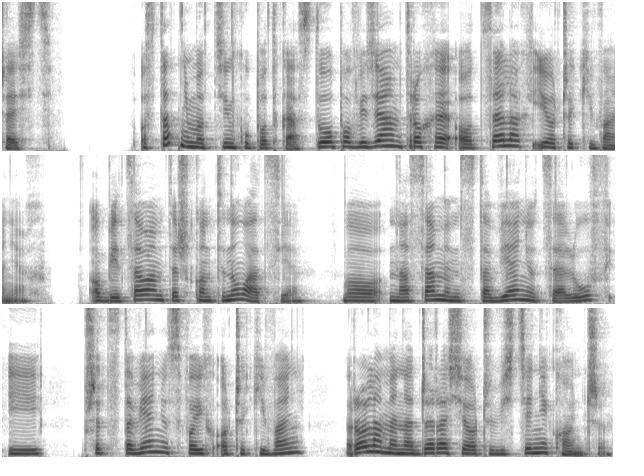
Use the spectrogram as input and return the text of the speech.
Cześć. W ostatnim odcinku podcastu opowiedziałam trochę o celach i oczekiwaniach. Obiecałam też kontynuację, bo na samym stawianiu celów i przedstawianiu swoich oczekiwań rola menadżera się oczywiście nie kończy.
